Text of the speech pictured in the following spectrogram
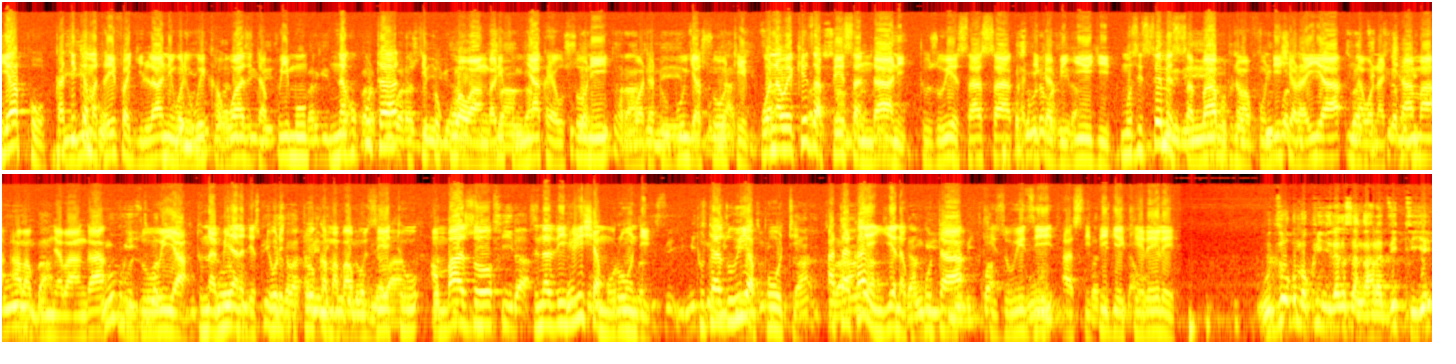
Yapo katika mataifa jirani waliweka wazi takwimu na kukuta tusipokuwa waangalifu miaka ya usoni watatuvunja sote. Wanawekeza pesa ndani. Tuzuie sasa katika vijiji. Msiseme sababu tunawafundisha raia na wanachama abagumya banga kuzuia. Tuna mila na desturi kutoka mababu zetu ambazo zinadhihirisha Murundi. Tutazuia poti. Atakayeingia na kukuta kizuizi asipige kelele. Uzogoma kwinjira gasanga harazitiye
